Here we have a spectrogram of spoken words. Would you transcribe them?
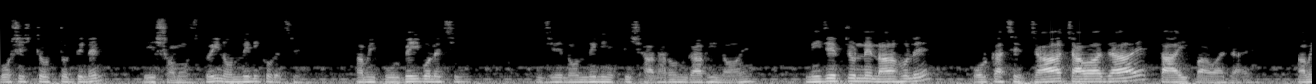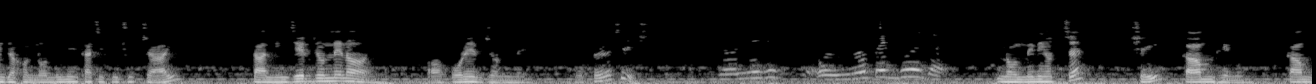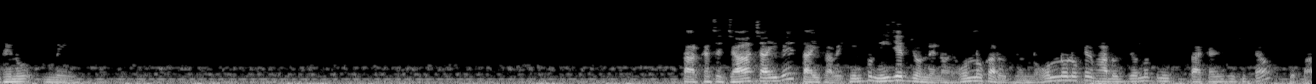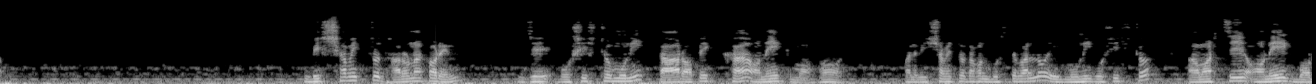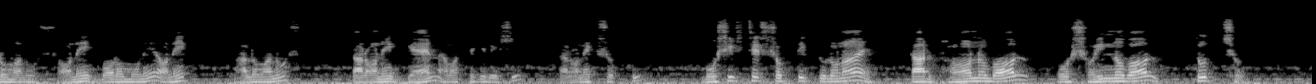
বশিষ্ঠ উত্তর দিলেন এই সমস্তই নন্দিনী করেছে। আমি পূর্বেই বলেছি যে নন্দিনী একটি সাধারণ গাভী নয়। নিজের জন্য না হলে ওর কাছে যা চাওয়া যায় তাই পাওয়া যায়। আমি যখন নন্দিনীর কাছে কিছু চাই তা নিজের জন্যে নয় অপরের জন্যে। বুঝতে পেরেছিস? নন্দিনী হচ্ছে সেই কামধেনু। কামধেনু মেয়ে। তার কাছে যা চাইবে তাই পাবে। কিন্তু নিজের জন্য নয়, অন্য কারোর জন্য। অন্য লোকের ভালোর জন্য তুমি তার কাছে কিছু চাও, সে পাবে। বিশ্বামিত্র ধারণা করেন যে বশিষ্ঠ মুনি তার অপেক্ষা অনেক মহৎ। মানে বিশ্বামিত্র তখন বুঝতে পারল, এই মুনি বশিষ্ঠ আমার চেয়ে অনেক বড় মানুষ, অনেক বড় মনে, অনেক ভালো মানুষ। তার অনেক জ্ঞান আমার থেকে বেশি, তার অনেক শক্তি। বশিষ্ঠের শক্তির তুলনায় তার ধন বল ও সৈন্যবল তুচ্ছ।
